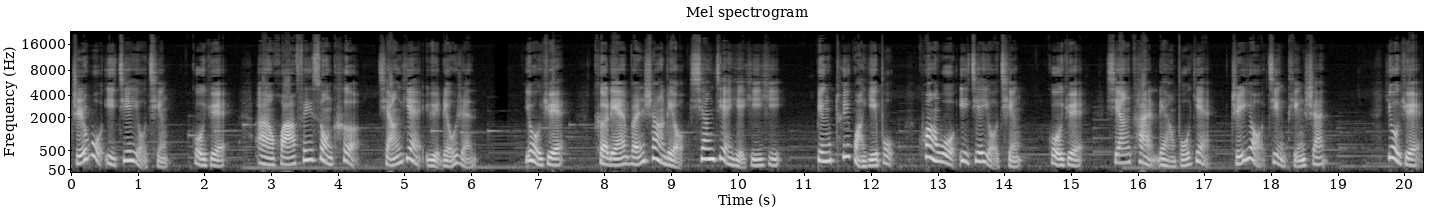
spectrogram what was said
植物亦皆有情，故曰。暗花飞送客，强燕与留人。又曰：可怜文上柳，相见也依依。并推广一步，矿物亦皆有情，故曰：相看两不厌，只有敬亭山。又曰：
